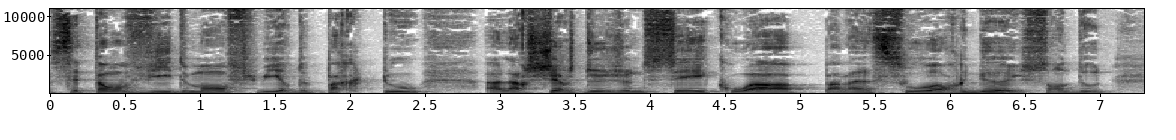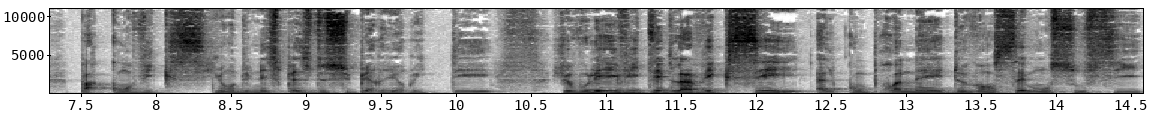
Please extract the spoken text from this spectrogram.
Cette envie de m'enfuir de partout, à la recherche de je ne sais quoi, par un sot orgueil sans doute, par conviction d'une espèce de supériorité. Je voulais éviter de la vexer, elle comprenait et devançait mon souci.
